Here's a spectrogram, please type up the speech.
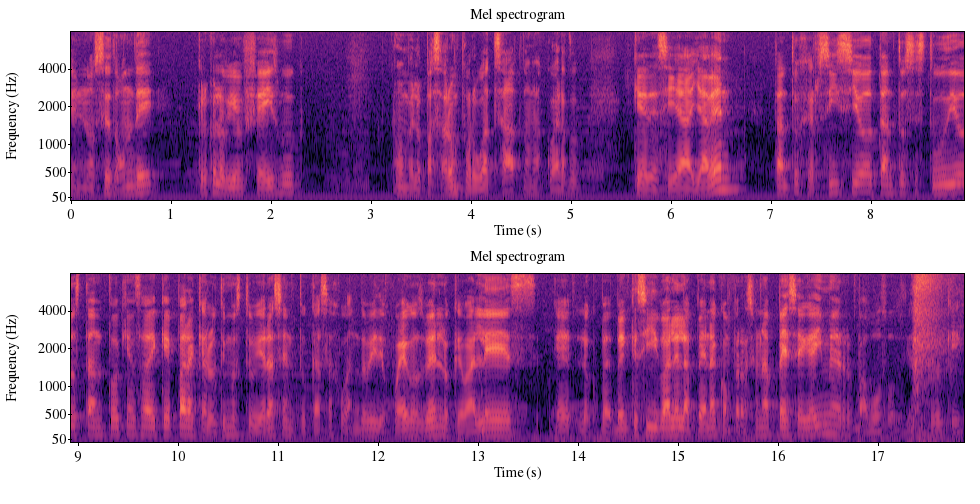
en no sé dónde, creo que lo vi en Facebook, o me lo pasaron por WhatsApp, no me acuerdo, que decía, ya ven, tanto ejercicio, tantos estudios, tanto quién sabe qué, para que al último estuvieras en tu casa jugando videojuegos. Ven, lo que vale es. ven que sí vale la pena comprarse una PC gamer, babosos. que,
